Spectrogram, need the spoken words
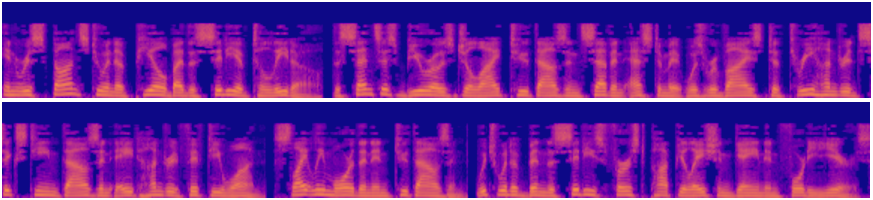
In response to an appeal by the City of Toledo, the Census Bureau's July 2007 estimate was revised to 316,851, slightly more than in 2000, which would have been the city's first population gain in 40 years.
